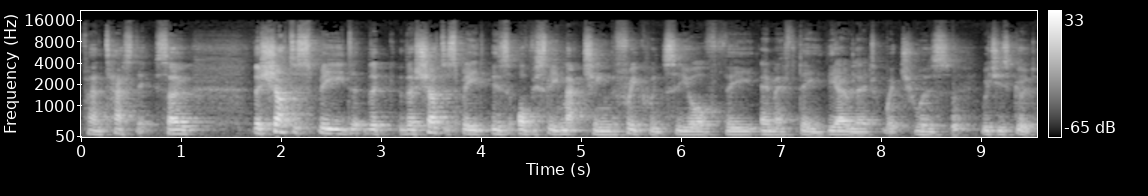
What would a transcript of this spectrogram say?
Fantastic. So the shutter speed the, the shutter speed is obviously matching the frequency of the MFD the OLED which was which is good.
